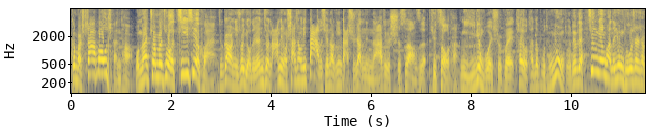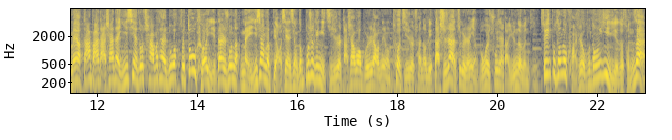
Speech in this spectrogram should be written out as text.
哥们儿，沙包拳套，我们还专门做了机械款，就告诉你说，有的人就拿那种杀伤力大的拳套给你打实战，那你拿这个十四盎司去揍他，你一定不会吃吃亏，它有它的。不同用途，对不对？经典款的用途是什么呀？打靶、打沙袋，一切都差不太多，就都可以。但是说呢，每一项的表现性都不是给你极致。打沙包不是要那种特极致穿透力，打实战这个人也不会出现打晕的问题。所以不同的款式有不同意义的存在，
